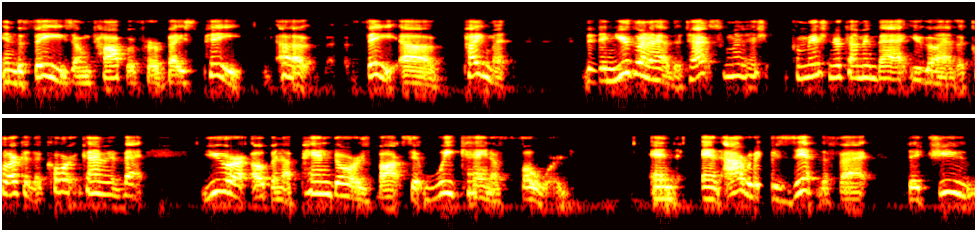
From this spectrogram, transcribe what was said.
in the fees on top of her base P, uh, fee, uh, payment, then you're gonna have the tax commissioner coming back, you're gonna have the clerk of the court coming back. You are opening a Pandora's box that we can't afford. And, and I resent the fact that you,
